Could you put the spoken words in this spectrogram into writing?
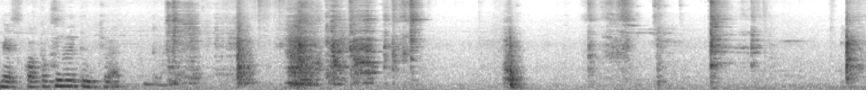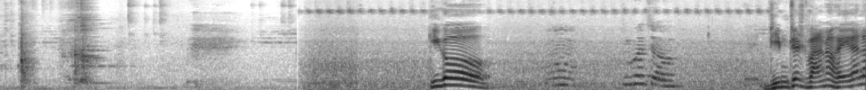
বেশ কতক্ষণ ধরে তুলছো আর? কি গো? কি বলছো? ডিম টোস্ট বানানো হয়ে গেল?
